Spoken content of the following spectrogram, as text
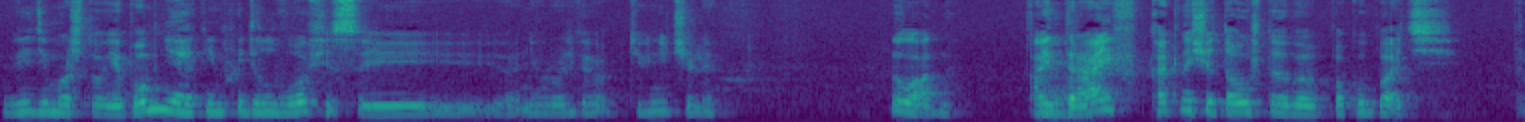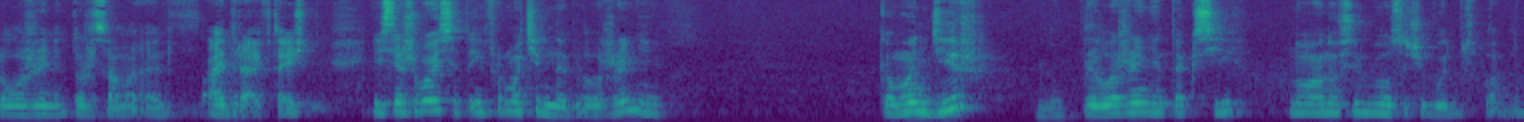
Видимо, что. Я помню, я к ним ходил в офис, и они вроде как активничали. Ну ладно. IDrive. Как насчет того, чтобы покупать приложение? То же самое. iDrive. То есть, если не ошибаюсь, это информативное приложение. Командир. Ну. Приложение такси. Но оно в любом случае будет бесплатным.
